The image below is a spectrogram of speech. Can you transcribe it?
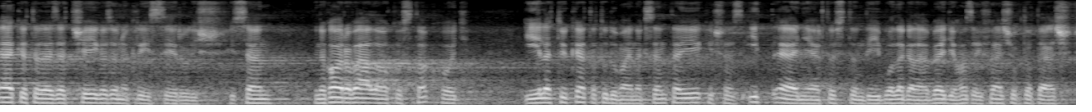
elkötelezettség az önök részéről is, hiszen önök arra vállalkoztak, hogy életüket a tudománynak szenteljék, és az itt elnyert ösztöndíjból legalább egy a hazai felsőoktatás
